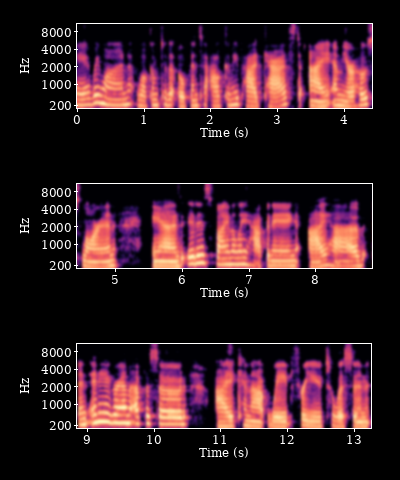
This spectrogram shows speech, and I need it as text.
Hey everyone, welcome to the Open to Alchemy podcast. I am your host, Lauren, and it is finally happening. I have an Enneagram episode. I cannot wait for you to listen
